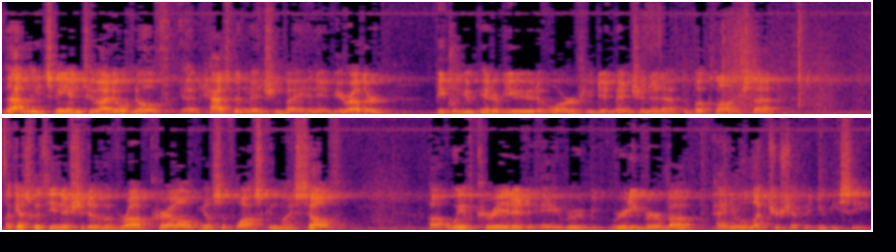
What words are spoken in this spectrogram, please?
that leads me into, I don't know if it has been mentioned by any of your other people you've interviewed, or if you did mention it at the book launch, that I guess with the initiative of Rob Krell, Joseph Wosk, and myself, uh, we have created a Rudi, Rudi Vrba annual lectureship at UBC.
